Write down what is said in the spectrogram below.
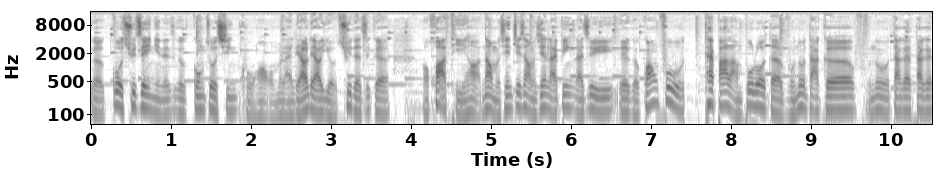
呃过去这一年的这个工作辛苦哈，我们来聊聊有趣的这个呃话题哈。那我们先介绍我们今天来宾，来自于这个光复泰巴朗部落的福诺大哥，福诺大哥大哥，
